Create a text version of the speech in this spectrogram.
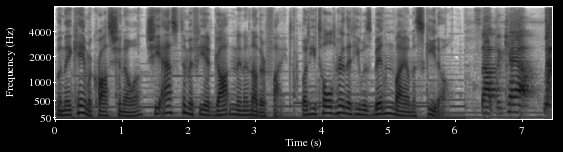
When they came across Shinoa, she asked him if he had gotten in another fight, but he told her that he was bitten by a mosquito. Stop the cap. Stop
